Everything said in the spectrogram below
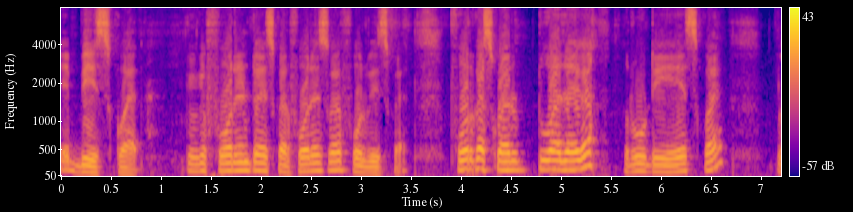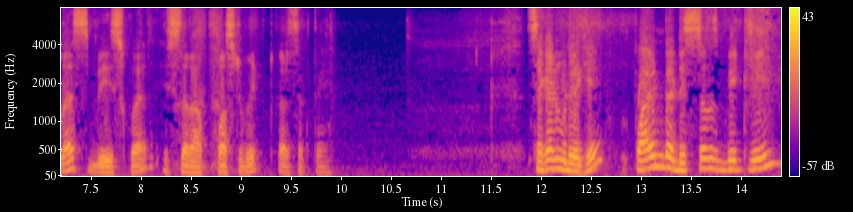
A B square, क्योंकि four into A square four A square four B square four का स्क्वायर टू आ जाएगा root A A square plus B square इस तरह आप फ़र्स्ट बिट कर सकते हैं। सेकेंड में देखिए find the distance between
